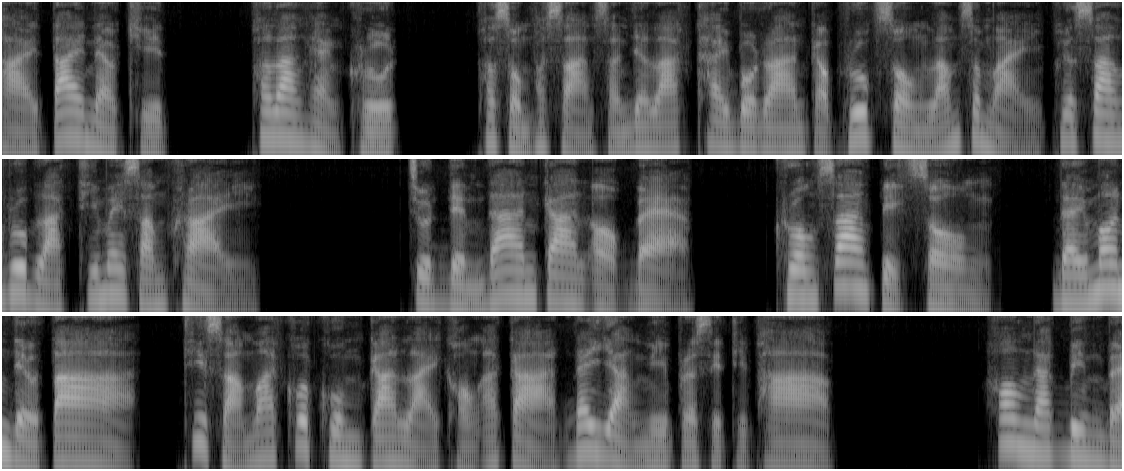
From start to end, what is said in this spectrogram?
ภายใต้แนวคิด พลังแห่งครุฑผสมผสานสัญลักษณ์ไทยโบราณกับรูปทรงล้ำสมัยเพื่อสร้างรูปลักษณ์ที่ไม่ซ้ำใคร จุดเด่นด้านการออกแบบ โครงสร้างปีกทรงไดมอนด์เดลต้าที่สามารถควบคุมการไหลของอากาศได้อย่างมีประสิทธิภาพ ห้องนักบินแบ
